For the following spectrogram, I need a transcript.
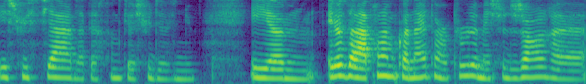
et je suis fière de la personne que je suis devenue. Et, euh, là, vous allez apprendre à me connaître un peu, mais je suis du genre euh,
